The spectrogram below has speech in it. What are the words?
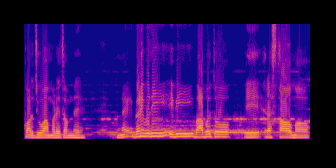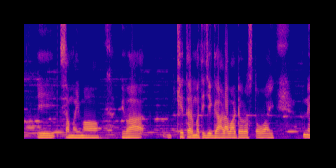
પણ જોવા મળે તમને. અને ઘણી બધી એવી બાબતો એ રસ્તાઓમાં, એ સમયમાં, એવા ખેતરમાંથી જે ગાળા વાટો રસ્તો હોય ને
